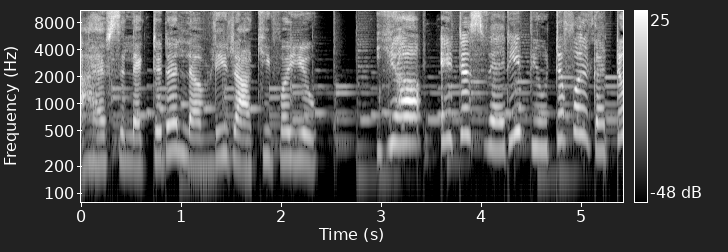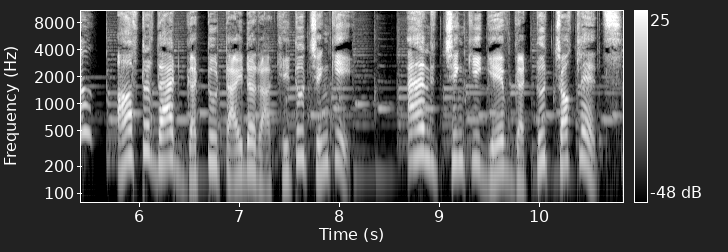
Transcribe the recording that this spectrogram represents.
I have selected a lovely Rakhi for you. Yeah, it is very beautiful, Gattu. After that, Gattu tied a Rakhi to Chinki. And Chinki gave Gattu chocolates.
